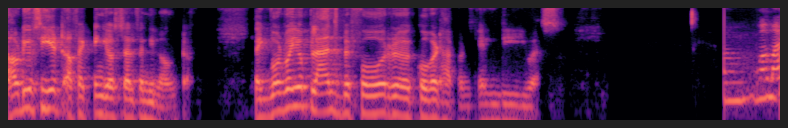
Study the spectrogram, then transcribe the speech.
how do you see it affecting yourself in the long term like what were your plans before uh, covid happened in the us Um, well, my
